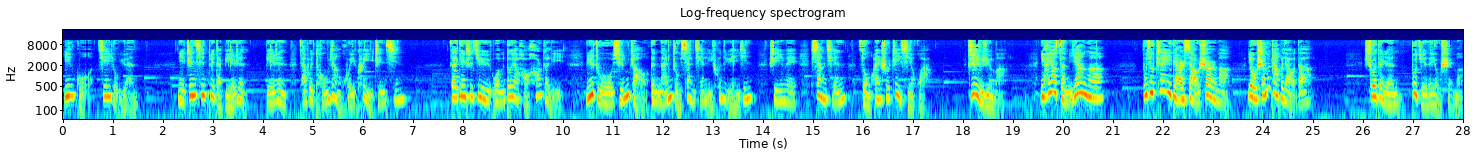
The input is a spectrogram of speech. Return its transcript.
因果皆有缘。你真心对待别人，别人才会同样回馈以真心。在电视剧《我们都要好好的》里，女主寻找跟男主向前离婚的原因，是因为向前总爱说这些话：“至于吗？你还要怎么样啊？不就这点小事儿吗？有什么大不了的？”说的人不觉得有什么，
